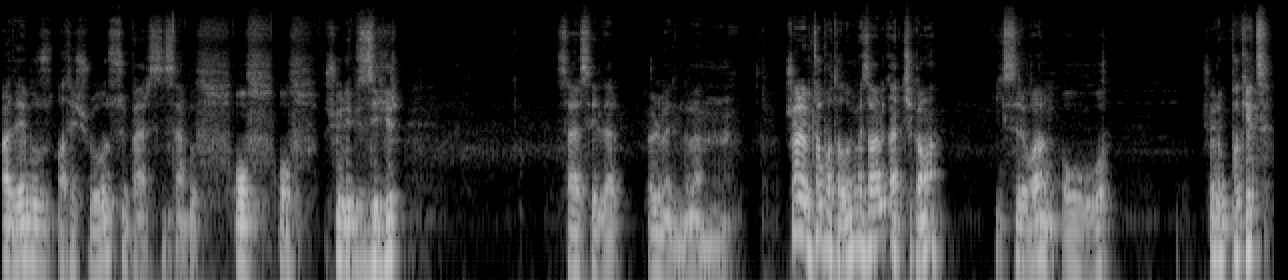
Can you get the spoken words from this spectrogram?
Hadi buz ateş ruhu süpersin sen. Of of of. Şöyle bir zehir. Serseriler ölmedin değil mi? Hmm. Şöyle bir top atalım. Mezarlık açacak ama. İksiri var mı? Oo. Şöyle bir paket.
